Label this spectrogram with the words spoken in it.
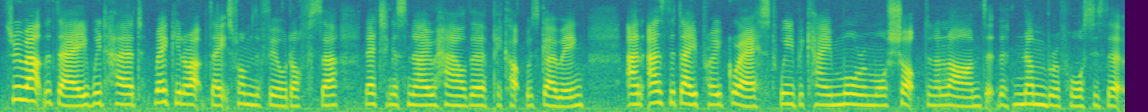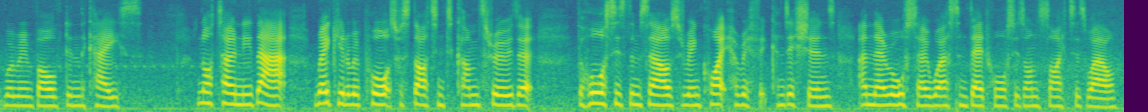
Throughout the day, we'd had regular updates from the field officer, letting us know how the pickup was going. And as the day progressed, we became more and more shocked and alarmed at the number of horses that were involved in the case. Not only that, regular reports were starting to come through that the horses themselves were in quite horrific conditions and there also were some dead horses on site as well.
